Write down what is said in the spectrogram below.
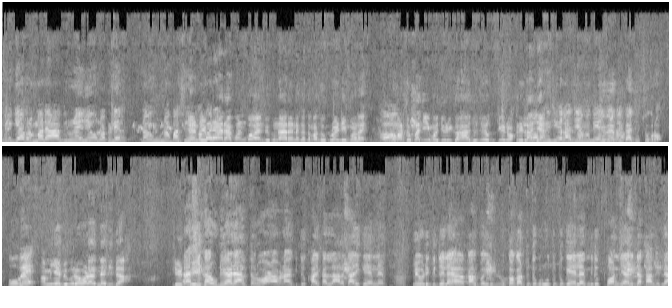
એ પેલી કેમ રમવાને આ પેલું નહીં જેવું રખડેલ. હું ના પાછું એને ભેગું ના રાખવાનું કહો, એને ભેગું ના રહે નકર તમારો છોકરો નહીં ભણાય. અમારા છોકરા જેવી મજૂરી કરે હજુ જો કેવી નોકરી લાજ્યા નોકરી જેવા લાજી આમાં બેન છોકરો. હોવે. અમે અહીંયા ભેગું રવાડા જ નહીં દીધા. શિખર ઉડી હાલ ધરો આપડા કીધું ખાલી ખાલી લાલ કાઢી કે એમને. મેં કીધું એટલે કાલ પૈરું કગરતું તું રોતું તું કે એટલે એમ કીધું ફોન લ્યા લીધા કાલે એટલે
